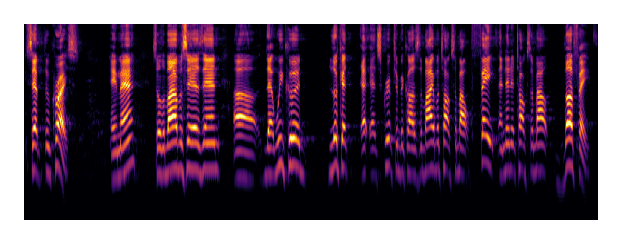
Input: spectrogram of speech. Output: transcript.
except through Christ. Amen? So the Bible says then uh, that we could look at, at, at Scripture because the Bible talks about faith and then it talks about the faith.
